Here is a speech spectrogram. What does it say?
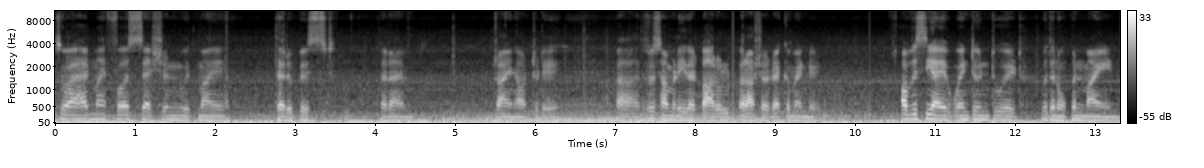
So I had my first session with my therapist that I'm trying out today. Uh, this was somebody that Parul Parashar recommended. Obviously, I went into it with an open mind.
